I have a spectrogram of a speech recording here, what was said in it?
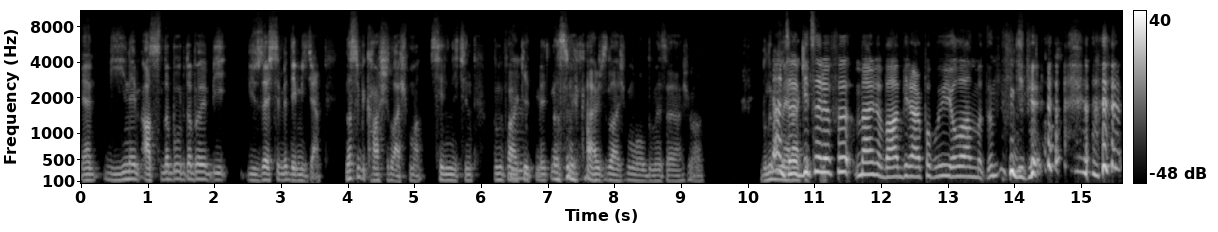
Yani yine aslında burada böyle bir yüzleştirme demeyeceğim. Nasıl bir karşılaşma senin için bunu fark Hmm. etmek nasıl bir karşılaşma oldu mesela şu an? Bunu Yani tabii bir ettim. tarafı merhaba birer pabuyu yol almadın gibi.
